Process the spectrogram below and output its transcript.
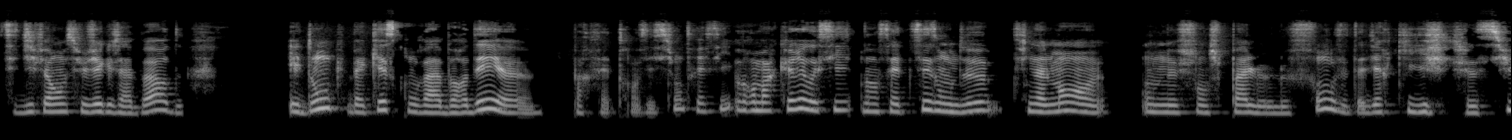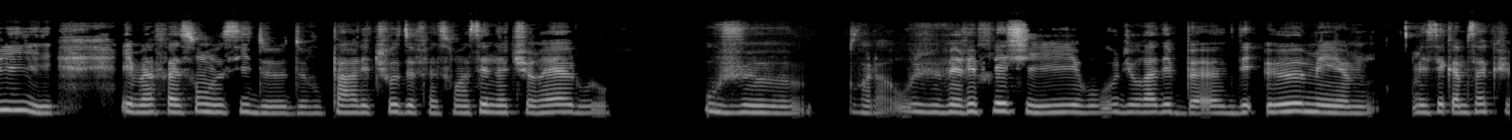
ces différents sujets que j'aborde. Et donc, bah, qu'est-ce qu'on va aborder Parfaite transition, Tracy? Vous remarquerez aussi dans cette saison 2, finalement, on ne change pas le, fond, c'est-à-dire qui je suis et, ma façon aussi de, vous parler de choses de façon assez naturelle où, où je voilà où je vais réfléchir où il y aura des bugs, des e, mais mais c'est comme ça que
